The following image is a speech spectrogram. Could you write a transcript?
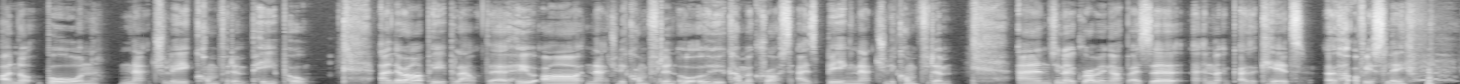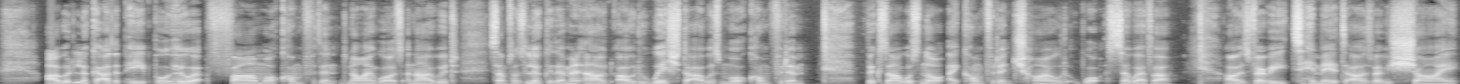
are not born naturally confident people. And there are people out there who are naturally confident or, or who come across as being naturally confident. And, you know, growing up as a, as a kid, uh, obviously, I would look at other people who were far more confident than I was, and I would sometimes look at them and I would, I would wish that I was more confident because I was not a confident child whatsoever. I was very timid. I was very shy.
